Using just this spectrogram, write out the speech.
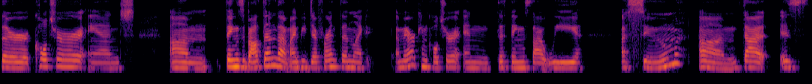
their culture and um, things about them that might be different than like American culture and the things that we assume um, that is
